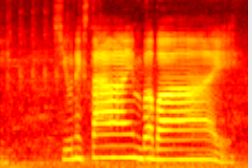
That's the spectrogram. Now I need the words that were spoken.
See you next time. Bye bye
